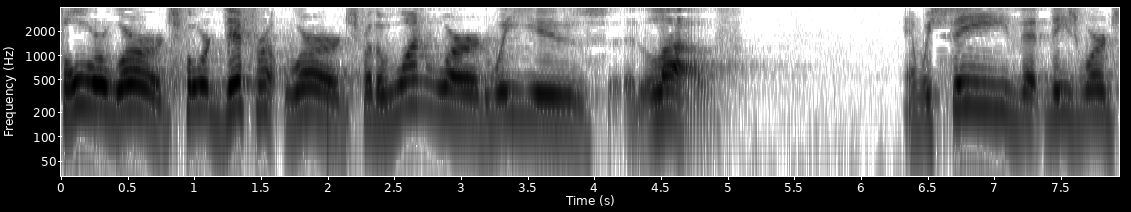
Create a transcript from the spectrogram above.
four words, four different words for the one word we use, love. And we see that these words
